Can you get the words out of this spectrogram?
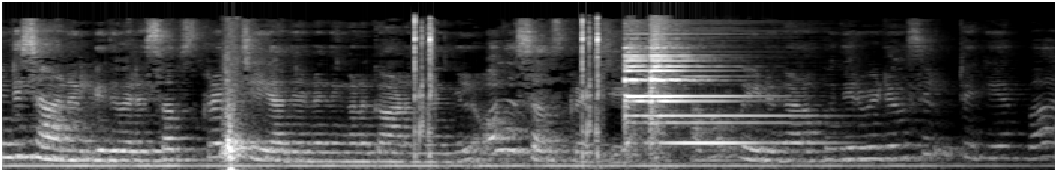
എന്റെ ചാനൽ ഇതുവരെ സബ്സ്ക്രൈബ് ചെയ്യാതെയാണ് നിങ്ങൾ കാണുന്നതെങ്കിൽ ഒന്ന് സബ്സ്ക്രൈബ് ചെയ്യുക. അപ്പോൾ വീണ്ടും കാണാം പുതിയൊരു വീഡിയോസിൽ ടേക്ക് കെയർ ബൈ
